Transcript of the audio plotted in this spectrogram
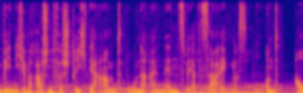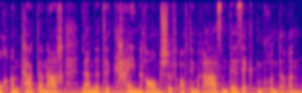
Wenig überraschend verstrich der Abend ohne ein nennenswertes Ereignis. Und auch am Tag danach landete kein Raumschiff auf dem Rasen der Sektengründerin.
